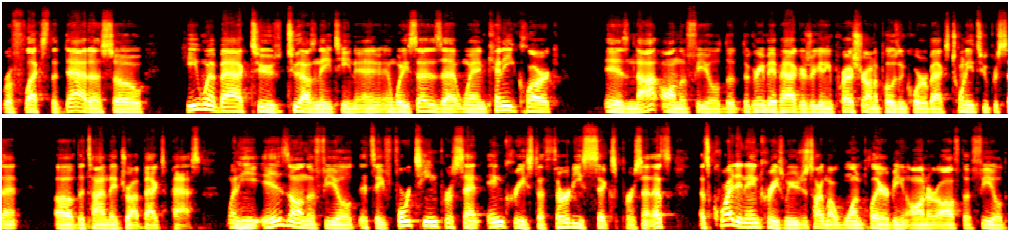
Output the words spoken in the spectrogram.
reflects the data. So he went back to 2018, and, and what he said is that when Kenny Clark is not on the field, the, the Green Bay Packers are getting pressure on opposing quarterbacks 22% of the time they drop back to pass. When he is on the field, it's a 14% increase to 36%. That's that's quite an increase when you're just talking about one player being on or off the field.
